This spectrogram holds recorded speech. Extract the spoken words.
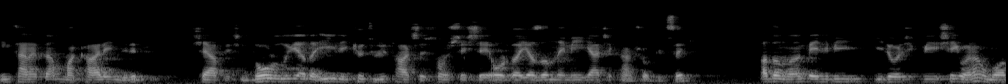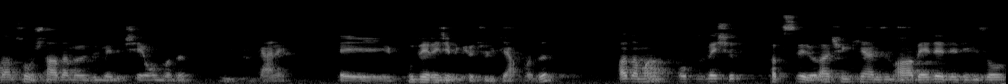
internetten makale indirip şey yaptığı için doğruluğu ya da iyiliği kötülüğü tartışılır. Sonuçta işte orada yazanın emeği gerçekten çok yüksek. Adamın belli bir ideolojik bir şey var ama bu adam sonuçta adam öldürmedi bir şey olmadı. Yani eee, bu derece bir kötülük yapmadı. Adama 35 yıl hapis veriyorlar çünkü yani bizim ABD dediğimiz o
